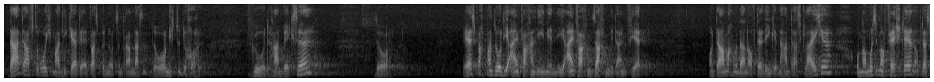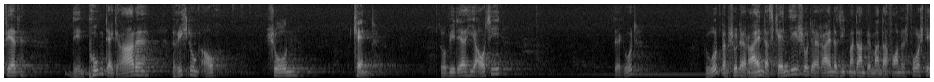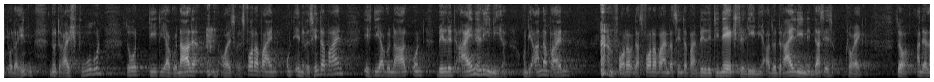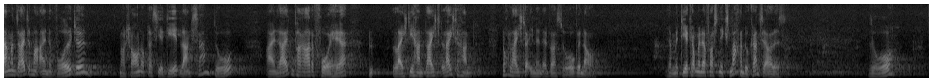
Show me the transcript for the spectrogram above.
da darfst du ruhig mal die Kette etwas benutzen, dran lassen, so, nicht zu doll, gut, Handwechsel, so, erst macht man so die einfachen Linien, die einfachen Sachen mit einem Pferd, und da machen wir dann auf der linken Hand das Gleiche. Und man muss immer feststellen, ob das Pferd den Punkt der gerade Richtung auch schon kennt. So wie der hier aussieht. Sehr gut. Gut, beim Schulterreihen, das kennen Sie, Schulterreihen, da sieht man dann, wenn man da vorne vorsteht oder hinten, nur drei Spuren so die Diagonale äußeres Vorderbein und inneres Hinterbein ist diagonal und bildet eine Linie. Und die anderen beiden, das Vorderbein und das Hinterbein, bildet die nächste Linie. Also drei Linien, das ist korrekt. So, an der langen Seite mal eine Wolte. Mal schauen, ob das hier geht. Langsam, so. Einleiten, Parade vorher. Leicht die Hand, leicht, leichte Hand, noch leichter innen etwas, so, genau. Ja, mit dir kann man ja fast nichts machen, du kannst ja alles. So,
